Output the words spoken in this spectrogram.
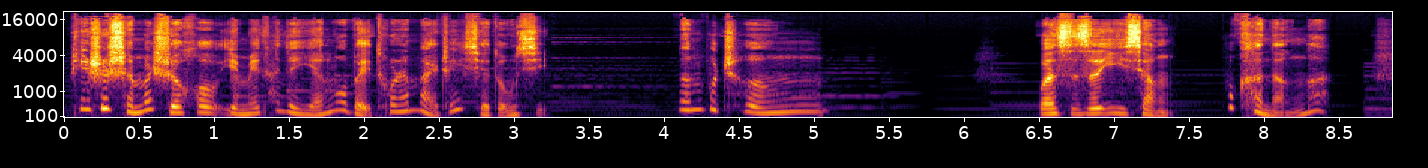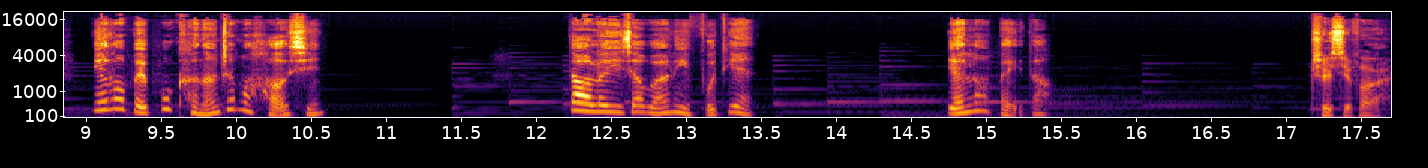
平时什么时候也没看见阎洛北突然买这些东西，难不成？温思思一想，不可能啊，阎洛北不可能这么好心。到了一家晚礼服店，阎洛北道：“侄媳妇儿，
